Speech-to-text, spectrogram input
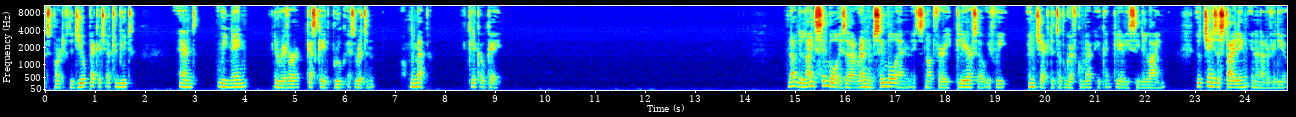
as part of the GeoPackage attribute and we name the river Cascade Brook as written on the map. Click OK. Now the line symbol is a random symbol and it's not very clear so if we uncheck the topographical map you can clearly see the line. We'll change the styling in another video.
